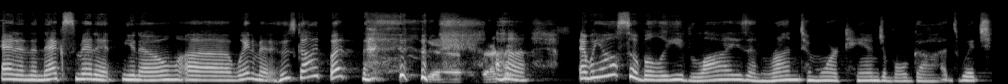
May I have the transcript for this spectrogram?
And in the next minute, you know, uh, wait a minute, who's God? What? yeah, exactly. Uh, and we also believe lies and run to more tangible gods, which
